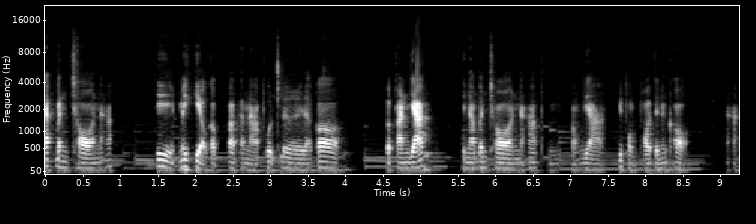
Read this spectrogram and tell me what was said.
นักบัญชรนะครับ ที่ไม่เกี่ยวกับศาสนาพุทธเลย แล้วก็บทพันยักษ์ชินนักบัญชรนะครับผมมีสองอย่างที่ผมพอจะนึกออกนะฮะ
